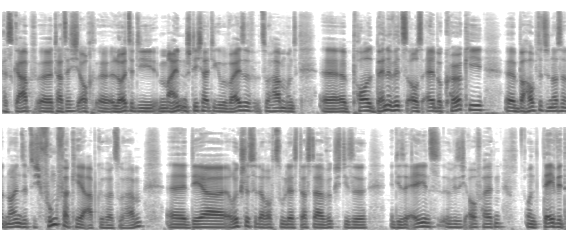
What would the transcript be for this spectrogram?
es gab äh, tatsächlich auch äh, Leute, die meinten, stichhaltige Beweise zu haben. Und äh, Paul Benewitz aus Albuquerque äh, behauptete 1979 Funkverkehr abgehört zu haben, äh, der Rückschlüsse darauf zulässt, dass da wirklich diese, diese Aliens irgendwie sich aufhalten. Und David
